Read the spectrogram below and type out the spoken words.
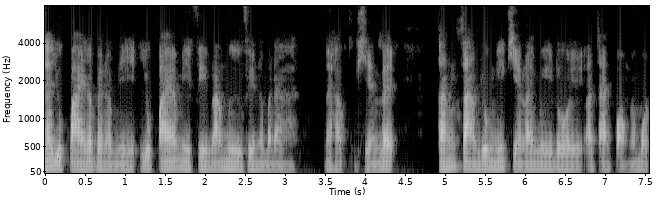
ถ้ายุคปลายก็เป็นแบบนี้ ยุคปลายก็มีฟิล์มล้างมือฟิล์มธรรมดานะครับ เขียนเลยทั้งสามยุคนี้เขียนลายมือโดยอาจารย์ป่องทั้งหมด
